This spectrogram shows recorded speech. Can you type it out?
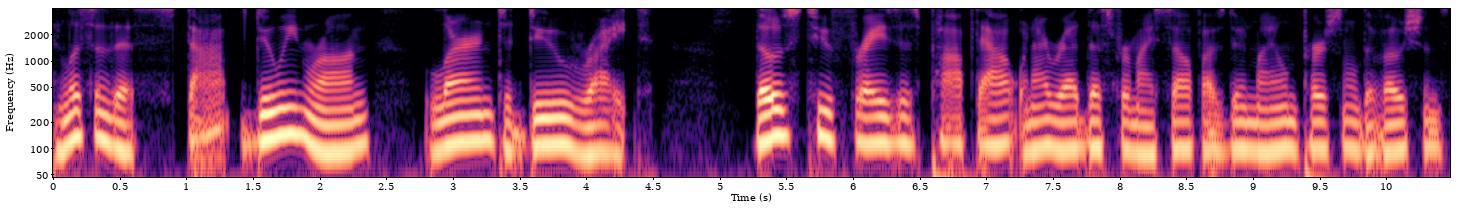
And listen to this stop doing wrong, learn to do right. Those two phrases popped out when I read this for myself. I was doing my own personal devotions,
